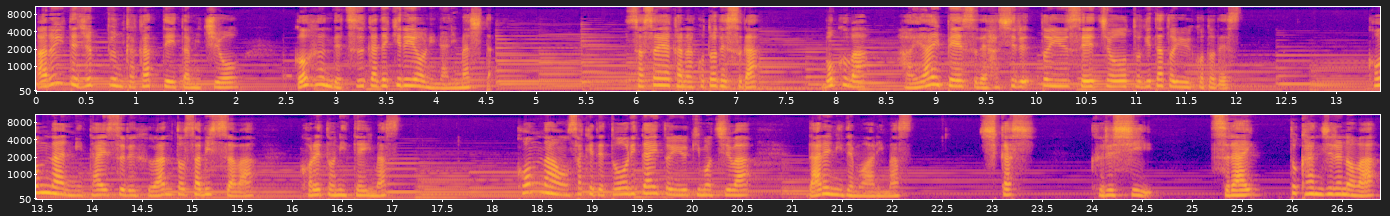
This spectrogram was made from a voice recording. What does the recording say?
歩いて10分かかっていた道を5分で通過できるようになりました。ささやかなことですが、僕は速いペースで走るという成長を遂げたということです。困難に対する不安と寂しさはこれと似ています。困難を避けて通りたいという気持ちは誰にでもあります。しかし、苦しい、辛いと感じるのは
